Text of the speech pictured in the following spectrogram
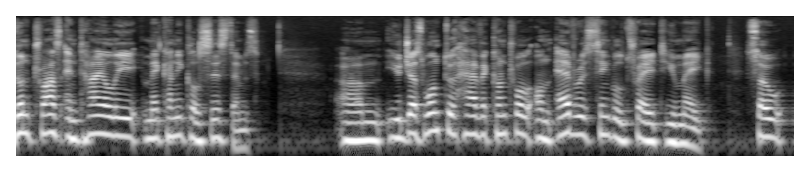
don't trust entirely mechanical systems. Um, you just want to have a control on every single trade you make. So,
